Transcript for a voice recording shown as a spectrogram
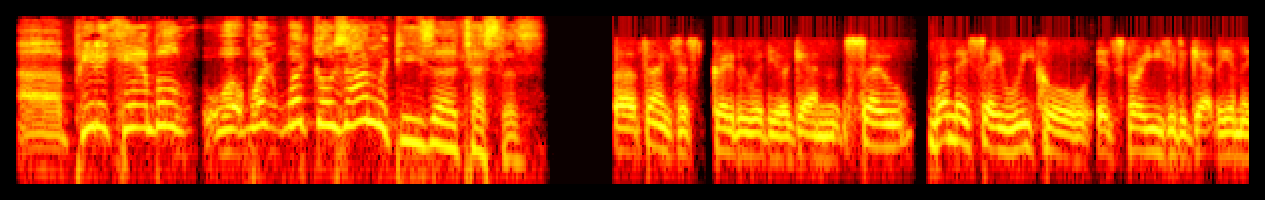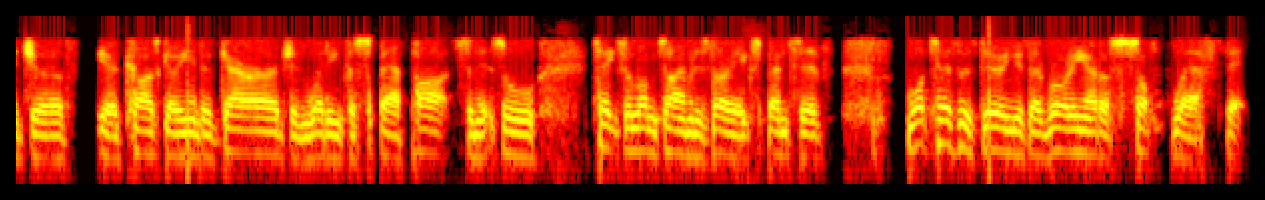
uh, Peter Campbell, what, what what goes on with these uh, Teslas? Uh, thanks. It's great to be with you again. So when they say recall, it's very easy to get the image of you know cars going into a garage and waiting for spare parts, and it's all takes a long time and is very expensive. What Tesla's doing is they're rolling out a software fix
